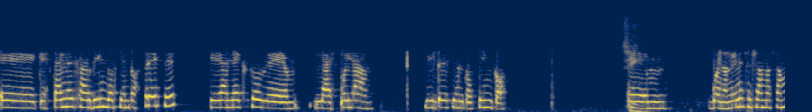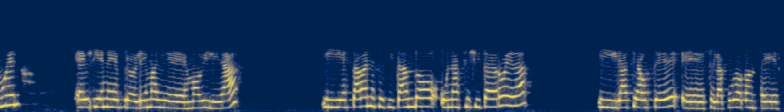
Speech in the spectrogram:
eh, que está en el jardín 213, que es anexo de la escuela 1305. Eh, bueno, el nene se llama Samuel, él tiene problemas de movilidad y estaba necesitando una sillita de ruedas y gracias a usted eh, se la pudo conseguir.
